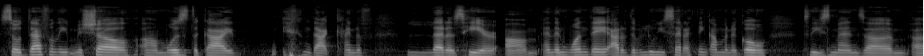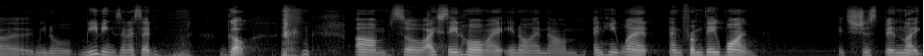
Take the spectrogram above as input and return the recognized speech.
So definitely, Michelle um, was the guy that kind of led us here. Um, and then one day, out of the blue, he said, "I think I'm going to go to these men's, um, uh, you know, meetings." And I said, "Go." um, so I stayed home. I, you know, and um, and he went. And from day one, it's just been like,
